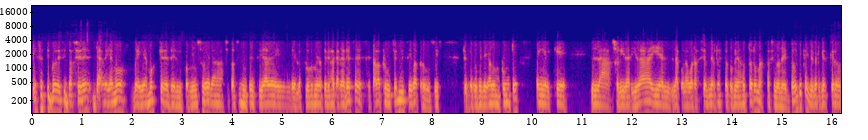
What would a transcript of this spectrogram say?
Ese tipo de situaciones ya veíamos, veíamos que desde el comienzo de la situación de intensidad de, los flujos migratorios a Canarias se, se, estaba produciendo y se iba a producir. Yo creo que ha llegado a un punto en el que la solidaridad y la colaboración del resto de comunidades autónomas está siendo anecdótica. Yo creo que, creo,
